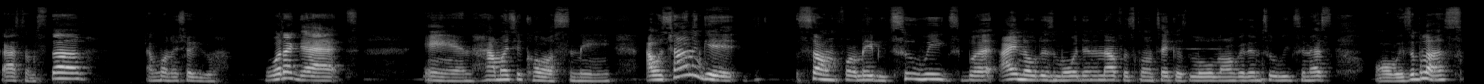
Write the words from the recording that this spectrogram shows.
Got some stuff. I'm going to show you what I got and how much it cost me. I was trying to get some for maybe two weeks, but I know there's more than enough. It's going to take us a little longer than two weeks, and that's always a plus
